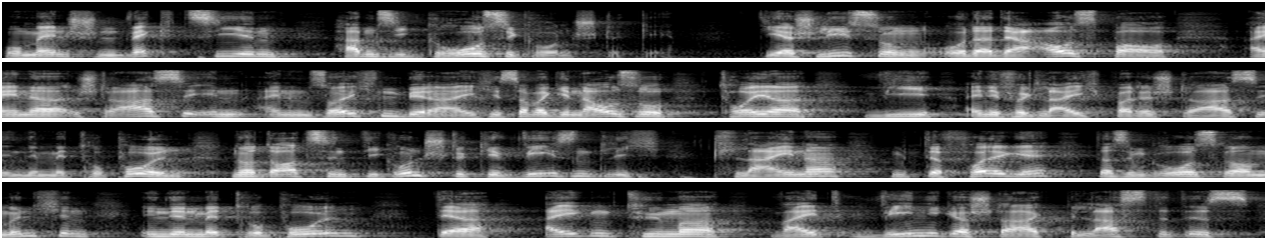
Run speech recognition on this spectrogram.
wo Menschen wegziehen, haben sie große Grundstücke. Die Erschließung oder der Ausbau einer Straße in einem solchen Bereich ist aber genauso teuer wie eine vergleichbare Straße in den Metropolen. Nur dort sind die Grundstücke wesentlich kleiner, mit der Folge, dass im Großraum München in den Metropolen der Eigentümer weit weniger stark belastet ist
